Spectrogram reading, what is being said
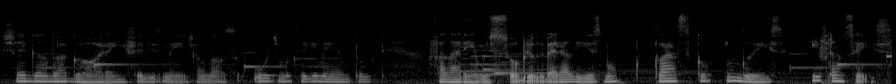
Chegando agora, infelizmente, ao nosso último segmento, falaremos sobre o liberalismo clássico inglês e francês.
